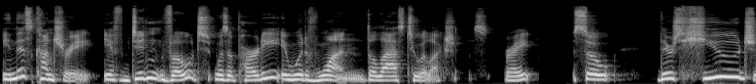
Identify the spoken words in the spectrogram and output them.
in this country, if didn't vote was a party, it would have won the last two elections, right? So there's huge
